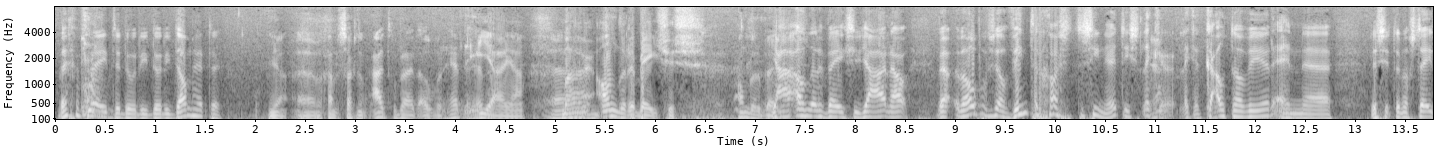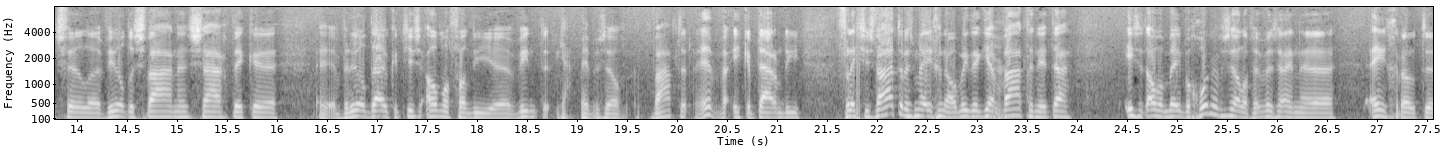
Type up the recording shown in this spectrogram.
weggevreten door die, door die damherten. Ja, eh, we gaan er straks nog uitgebreid over herten hebben. Ja, ja. Eh, Maar andere beestjes. Andere beesten. Ja, andere beestjes. Ja, nou, we, we hopen zelf wintergasten te zien. Hè. Het is lekker, lekker koud nou weer. En eh, er zitten nog steeds veel wilde zwanen, zaagbekken, eh brilduikertjes. Allemaal van die eh, winter... Ja, we hebben zelf water. Hè. Ik heb daarom die flesjes water eens meegenomen. Ik denk, ja, waternet, daar is het allemaal mee begonnen vanzelf. Hè. We zijn eh één groot eh,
